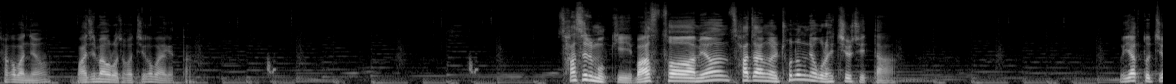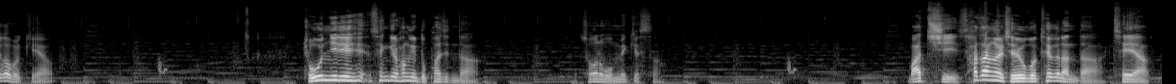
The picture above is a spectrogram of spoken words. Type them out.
잠깐만요. 마지막으로 저거 찍어봐야겠다. 사슬 묶기. 마스터하면 사장을 초능력으로 해치울 수 있다. 의학도 찍어볼게요. 좋은 일이 생길 확률이 높아진다. 저거는 못 믿겠어. 마취. 사장을 재우고 퇴근한다. 제약.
